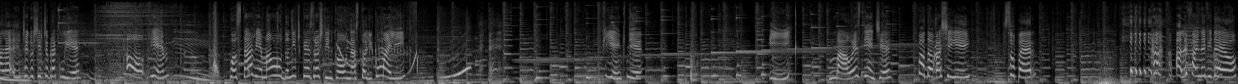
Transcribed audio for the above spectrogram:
Ale czegoś jeszcze brakuje. O, wiem. Postawię małą doniczkę z roślinką na stoliku Miley. Pięknie. I małe zdjęcie. Podoba się jej. Super. Ha, ale fajne wideo.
